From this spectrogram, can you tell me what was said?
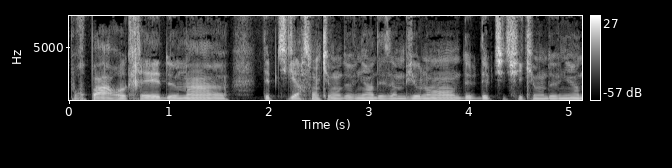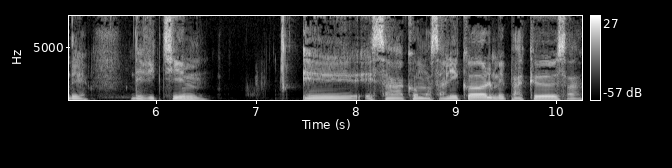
pour pas recréer demain des petits garçons qui vont devenir des hommes violents, de, des petites filles qui vont devenir des, des victimes. Et, ça commence à l'école, mais pas que. Ça,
